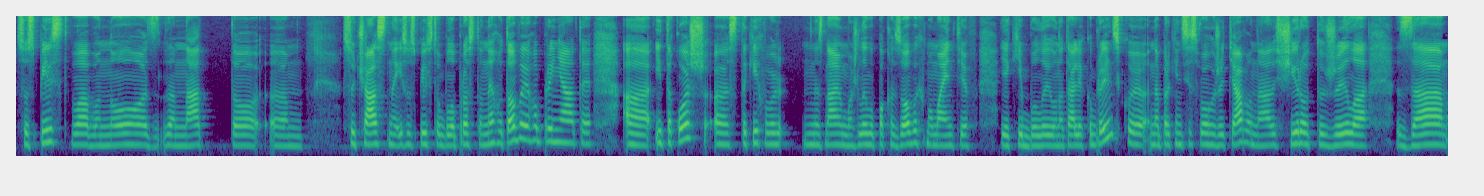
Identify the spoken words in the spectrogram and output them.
суспільства воно занадто. Ем, Сучасне і суспільство було просто не готове його прийняти. І також е, з таких не знаю, можливо, показових моментів, які були у Наталі Кобринської, наприкінці свого життя вона щиро тужила за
